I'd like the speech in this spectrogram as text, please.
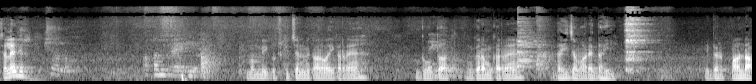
चले फिर? चलो अपन रेडी है। मम्मी कुछ किचन में कार्रवाई कर रहे हैं दूध दाद गरम कर रहे हैं दही जमा रहे हैं दही। इधर पांडा।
